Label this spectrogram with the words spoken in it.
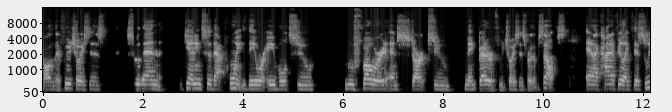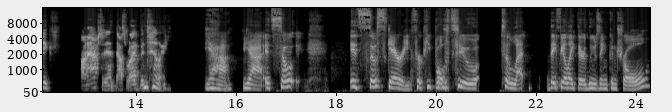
all of their food choices. So then getting to that point, they were able to move forward and start to make better food choices for themselves. And I kind of feel like this week, on accident, that's what I've been doing. Yeah. Yeah. It's so, it's so scary for people to, to let they feel like they're losing control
